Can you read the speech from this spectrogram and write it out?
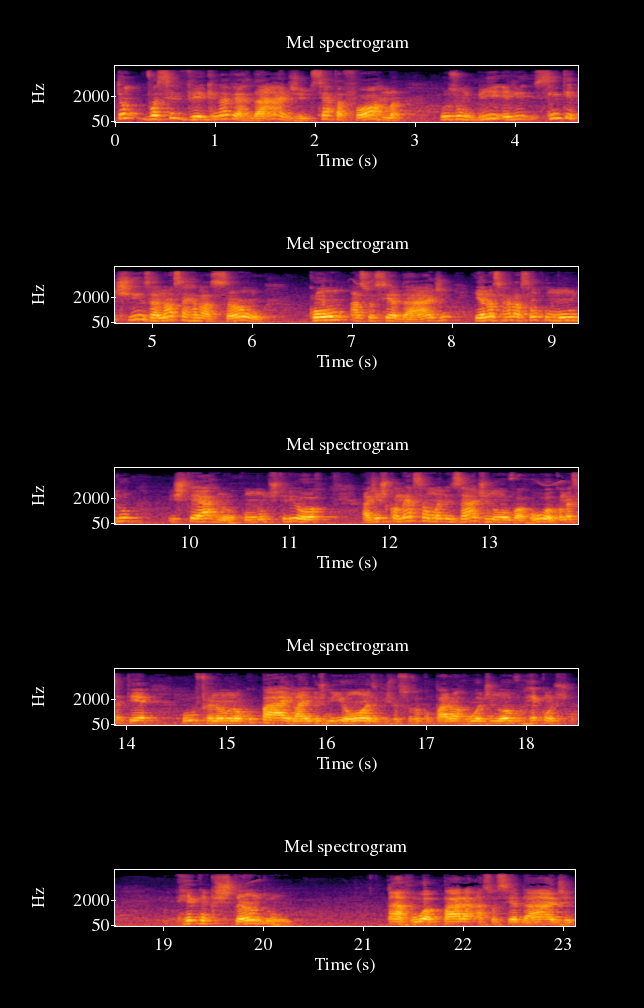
Então você vê que na verdade, de certa forma, o zumbi ele sintetiza a nossa relação com a sociedade e a nossa relação com o mundo externo, com o mundo exterior a gente começa a humanizar de novo a rua, começa a ter o fenômeno Occupy, lá em 2011, que as pessoas ocuparam a rua de novo, reconquistando a rua para a sociedade.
